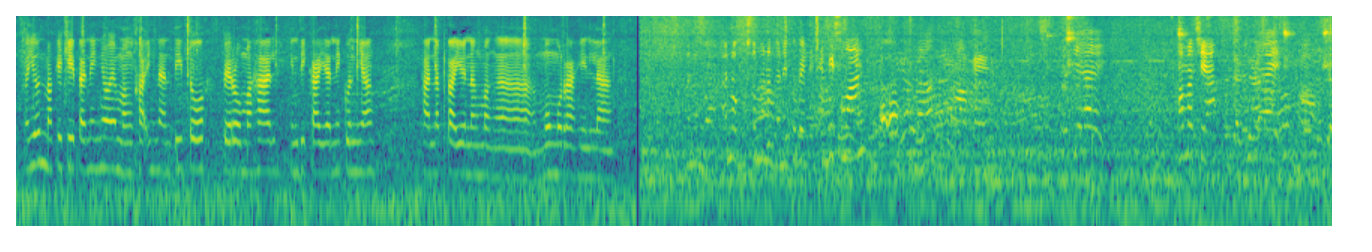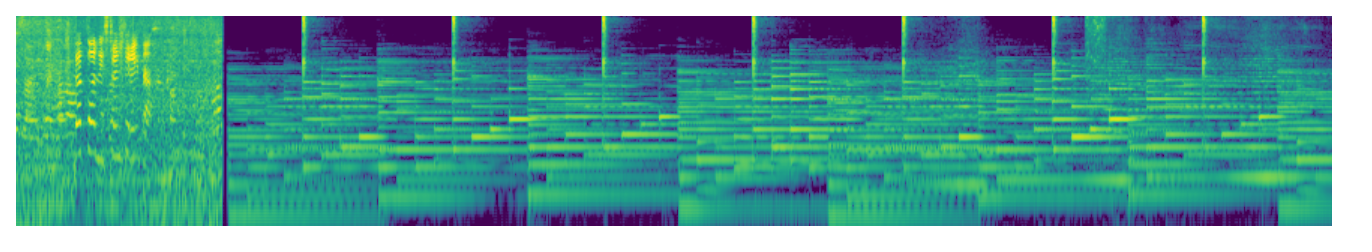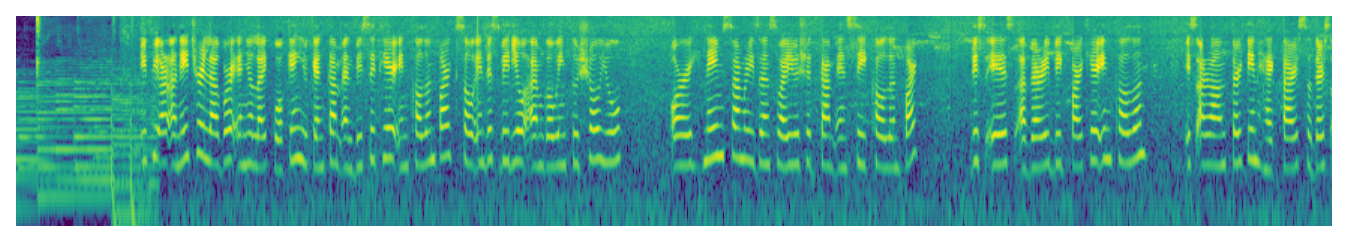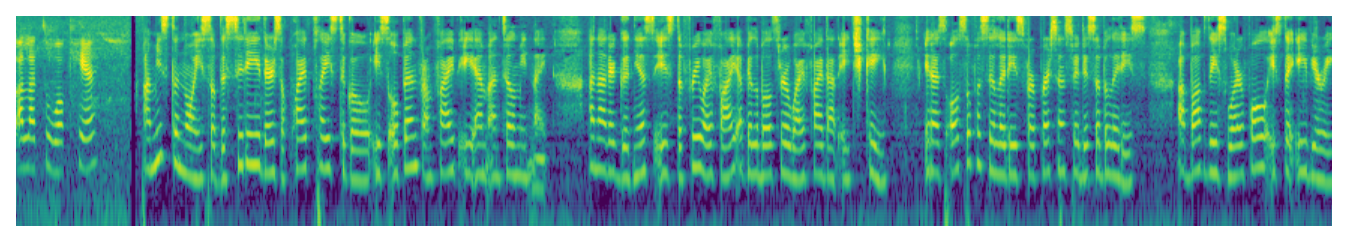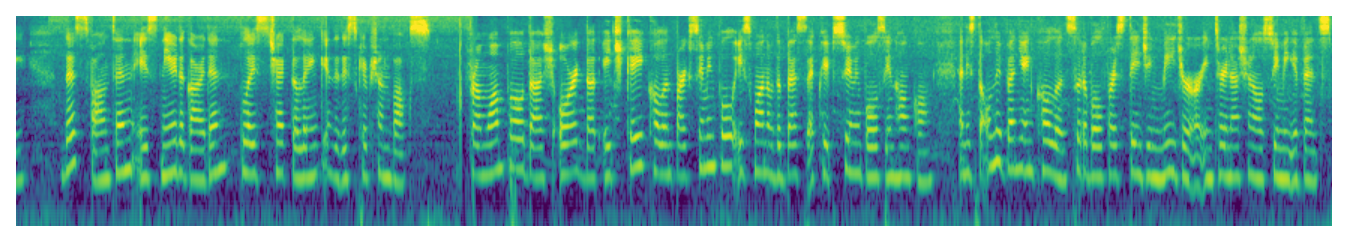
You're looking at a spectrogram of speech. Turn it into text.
Ngayon, makikita ninyo yung mga kainan dito. Pero mahal. Hindi kaya ni Kunyang. Hanap tayo ng mga mumurahin lang. Ano ba? Ano gusto mo ng ganito? And this one? Oo. Okay. Much yeah? Oh. That one is 28 ah. If you are a nature lover and you like walking, you can come and visit here in Colon Park. So in this video, I'm going to show you or name some reasons why you should come and see Colon Park. This is a very big park here in Colon. It's around 13 hectares, so there's a lot to walk here. Amidst the noise of the city, there's a quiet place to go. It's open from 5 a.m. until midnight. Another good news is the free Wi-Fi available through wifi.hk. It has also facilities for persons with disabilities. Above this waterfall is the aviary. This fountain is near the garden. Please check the link in the description box. From wampo-org.hk, Colon Park Swimming Pool is one of the best equipped swimming pools in Hong Kong and is the only venue in Colon suitable for staging major or international swimming events.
